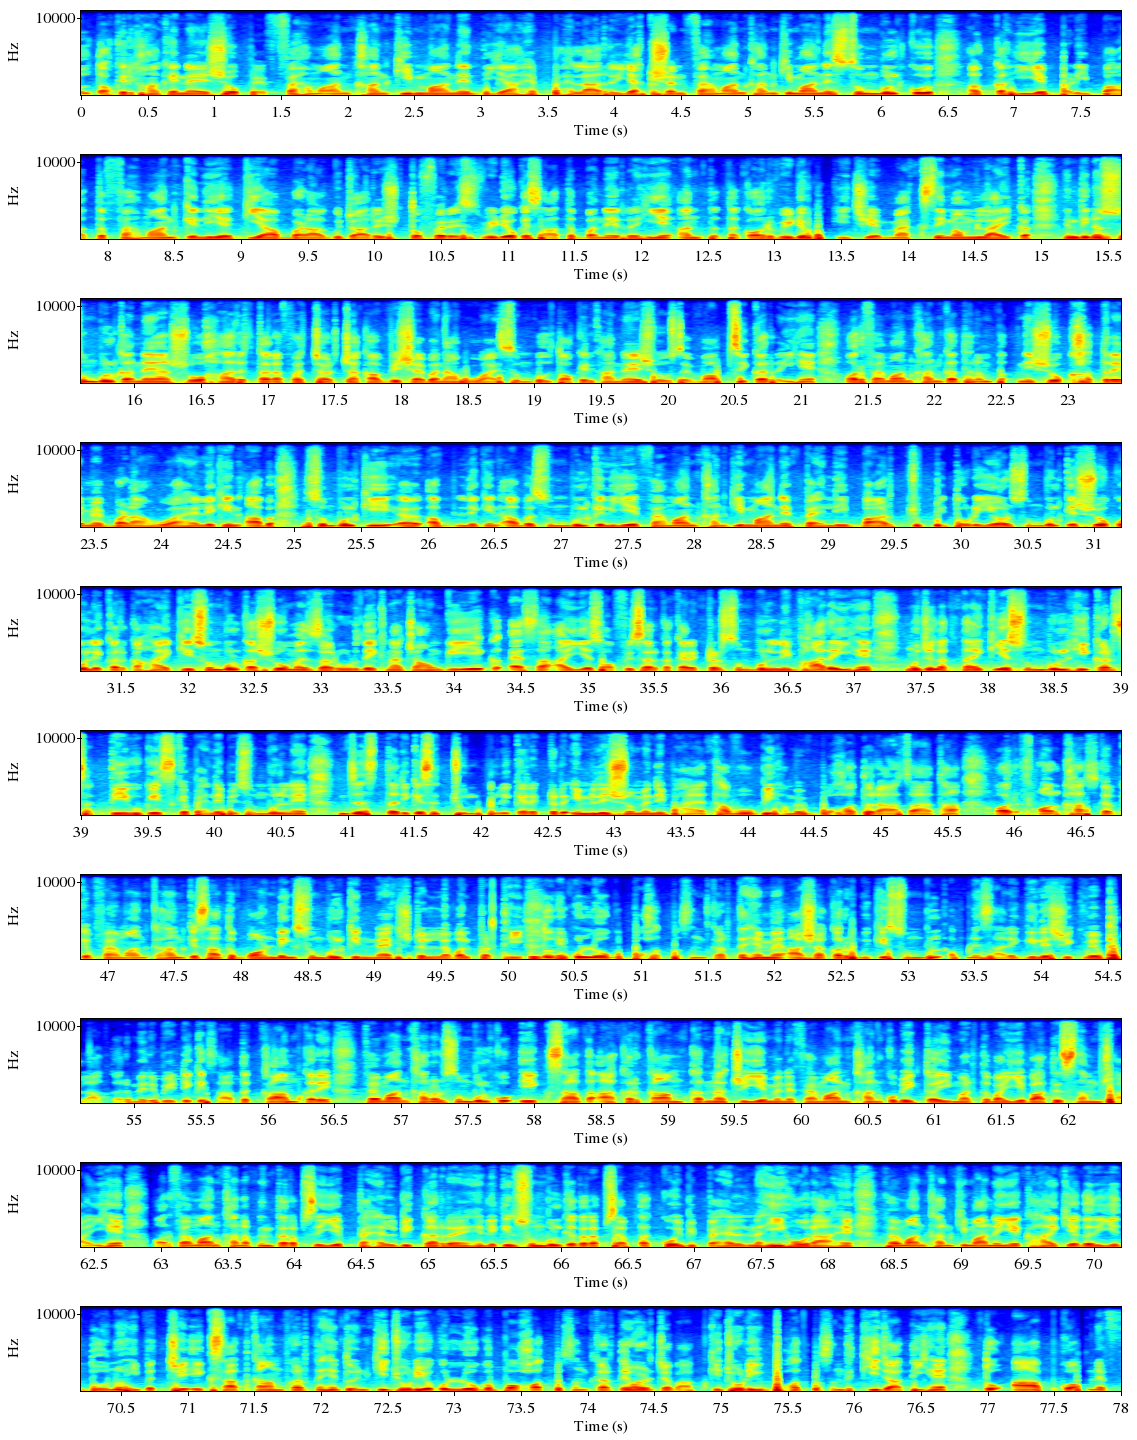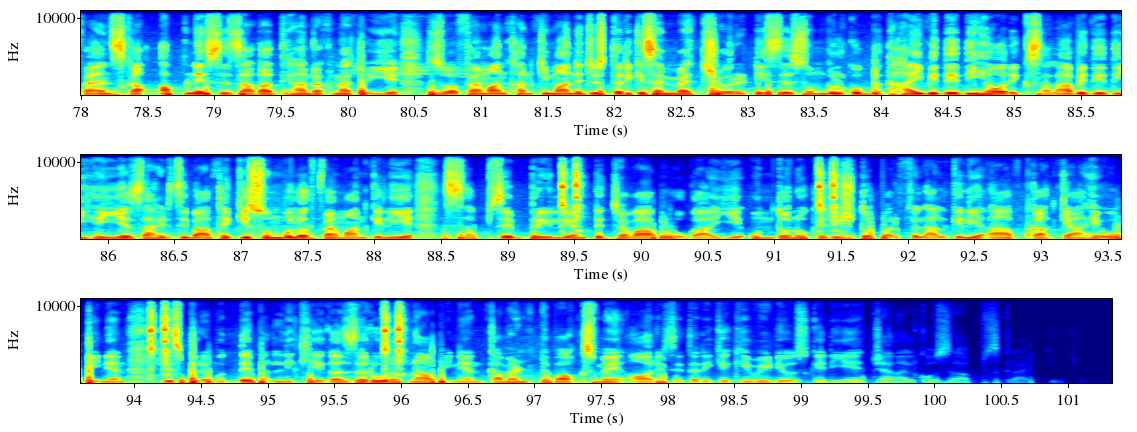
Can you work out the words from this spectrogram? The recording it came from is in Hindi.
बुल तौकीर खान के नए शो पे फहमान खान की माँ ने दिया है पहला रिएक्शन फहमान खान की माँ ने सुम्बुल को कही ये बड़ी बात। फहमान के लिए किया बड़ा गुजारिश। तो फिर इस वीडियो के साथ बने रहिए अंत तक और वीडियो को कीजिए मैक्सिमम लाइक इन दिनों सुम्बुल का नया शो हर तरफ़ चर्चा का विषय बना हुआ है। सुम्बुल तौकीर खान नए शो से वापसी कर रही हैं और फहमान खान का धर्म पत्नी शो खतरे में बड़ा हुआ है। लेकिन अब सुम्बुल की अब, लेकिन अब सुम्बुल के लिए फहमान खान की माँ ने पहली बार चुप्पी तोड़ी और सुम्बुल के शो को लेकर कहा है कि सुम्बुल का शो मैं ज़रूर देखना चाहूँगी। एक ऐसा आई ऑफिसर का कैरेक्टर सुम्बुल निभा रही हैं। मुझे लगता है कि ये सुम्बुल ही कर सकती है, क्योंकि इसके पहले भी सुम्बुल ने जिस तरीके से चुलबुली कैरेक्टर इंग्लिश शो में निभाया था, वो भी हमें बहुत रास आया था। और और ख़ास करके फैमान खान के साथ बॉन्डिंग सुम्बुल की नेक्स्ट लेवल पर थी। दोनों को लोग बहुत पसंद करते हैं। मैं आशा करूँगी कि सुम्बुल अपने सारे गिले शिकवे भुलाकर मेरे बेटे के साथ काम करें। फैमान खान और सुम्बुल को एक साथ आकर काम करना चाहिए। मैंने फैमान खान को भी कई मरतबा ये बातें समझाई हैं और फैमान खान अपनी तरफ़ से ये पहल भी कर रहे हैं, लेकिन सुम्बुल की तरफ़ से अब तक कोई भी पहल नहीं हो रहा है। फैमान खान की माँ ने यह कहा कि अगर ये दोनों ही बच्चे एक साथ काम करते हैं तो इनकी जोड़ियों को लोग बहुत पसंद करते हैं और जब आपकी जोड़ी बहुत पसंद की जाती है तो आपको अपने फैंस का अपने से ज़्यादा ध्यान रखना चाहिए। सो फैमान खान की माँ ने जिस तरीके से मैच्योरिटी से सुम्बुल को बधाई भी दे दी है और एक सलाह भी दे दी है, ये ज़ाहिर सी बात है कि सुम्बुल और फैमान के लिए सबसे ब्रिलियंट जवाब होगा ये उन दोनों के रिश्तों पर। फ़िलहाल के लिए आपका क्या है ओपिनियन इस पूरे मुद्दे पर लिखिएगा ज़रूर अपना ओपिनियन कमेंट बॉक्स में और इसी तरीके की वीडियोज़ के लिए चैनल को सब्सक्राइब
